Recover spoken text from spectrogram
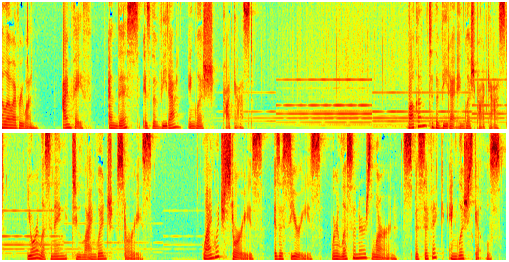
Hello, everyone. I'm Faith, and this is the Vita English Podcast. Welcome to the Vita English Podcast. You're listening to Language Stories. Language Stories is a series where listeners learn specific English skills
